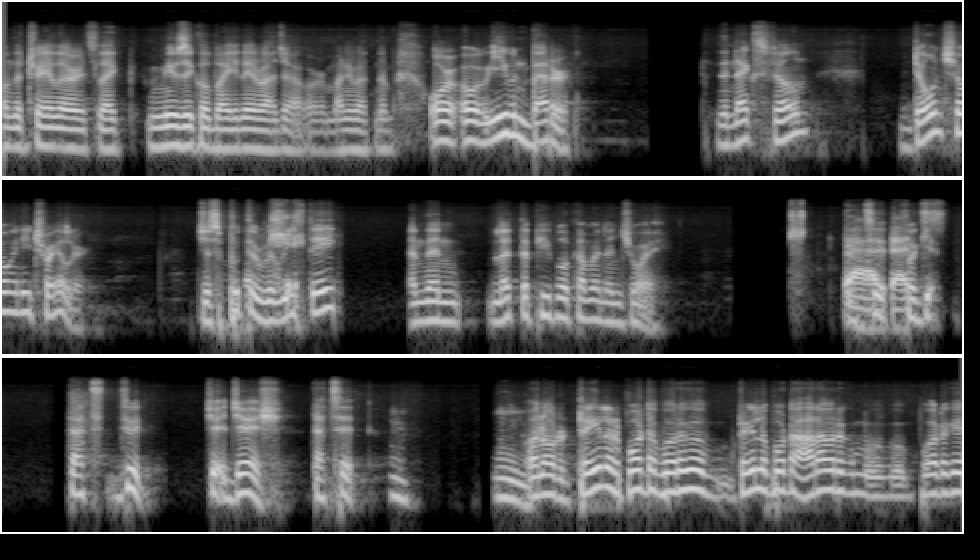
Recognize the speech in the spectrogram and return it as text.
on the trailer? It's like musical by Ilayaraja or Maniratnam or or even better the next film don't show any trailer. Just put the release date and then let the people come and enjoy. That's Yeah, it. Forget that's dude J- Jayesh that's it. ம் Mm. ஆனால் ஒரு ட்ரெய்லர் போட்ட பிறகு ட்ரெய்லர் போட்டு ஆறாவது பிறகு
